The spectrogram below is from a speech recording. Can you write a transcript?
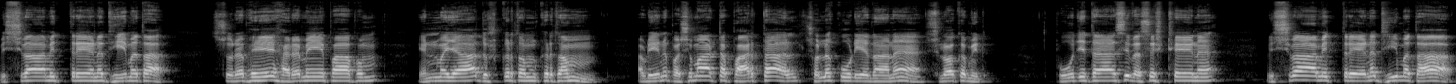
விஸ்வாமித்ரேன தீமதா சுரபே ஹரமே பாபம் என்மையா துஷ்கிருதம் கிருதம் அப்படின்னு பசுமாட்டை பார்த்தால் சொல்லக்கூடியதான ஸ்லோகம் இது. பூஜிதாசி வசிஷ்டேன விஸ்வாமித்ரேன தீமதா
